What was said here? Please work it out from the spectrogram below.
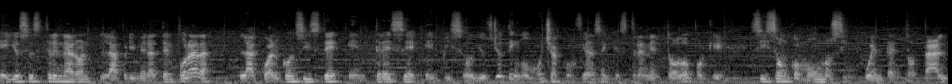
ellos estrenaron la primera temporada, la cual consiste en 13 episodios. Yo tengo mucha confianza en que estrenen todo porque sí son como unos 50 en total.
